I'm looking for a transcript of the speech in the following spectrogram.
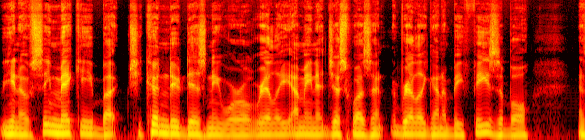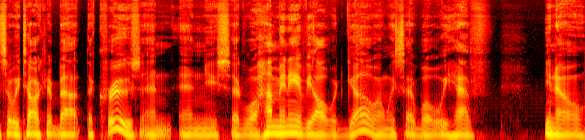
you know, see Mickey, but she couldn't do Disney World really. I mean, it just wasn't really going to be feasible. And so we talked about the cruise and and you said, "Well, how many of y'all would go?" And we said, "Well, we have you know,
